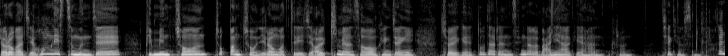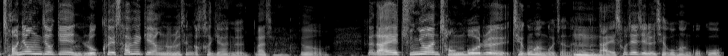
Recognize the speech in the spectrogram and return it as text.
여러 가지 홈리스트 문제, 빈민촌, 쪽방촌 이런 것들이 이제 얽히면서 굉장히 저에게 또 다른 생각을 많이 하게 한 그런 책이었습니다. 전형적인 로크의 사회계약론을 생각하게 하는. 맞아요. 어. 그러니까 나의 중요한 정보를 제공한 거잖아요. 음. 나의 소재지를 제공한 거고.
